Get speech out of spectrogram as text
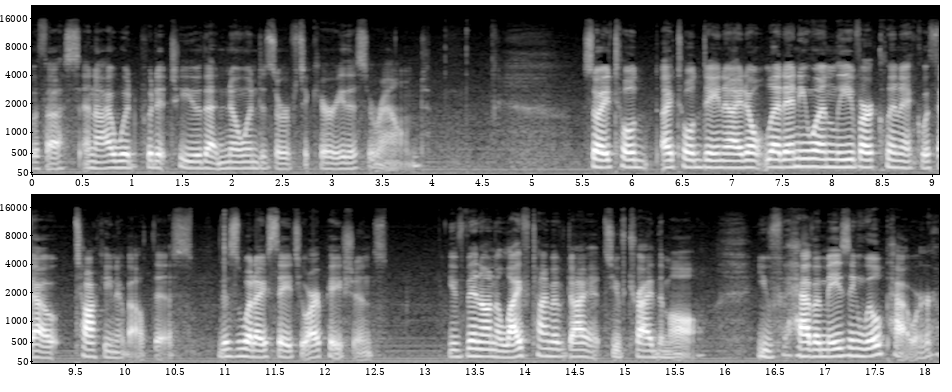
with us, and I would put it to you that no one deserves to carry this around. So I told, I told Dana, I don't let anyone leave our clinic without talking about this. This is what I say to our patients. You've been on a lifetime of diets, you've tried them all. You have amazing willpower.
